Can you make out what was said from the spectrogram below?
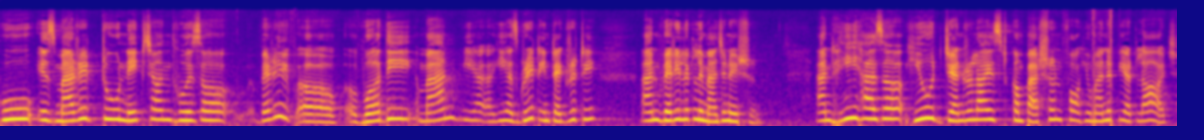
who is married to Nekchand, who is a very uh, worthy man. He, ha he has great integrity and very little imagination. And he has a huge generalized compassion for humanity at large,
